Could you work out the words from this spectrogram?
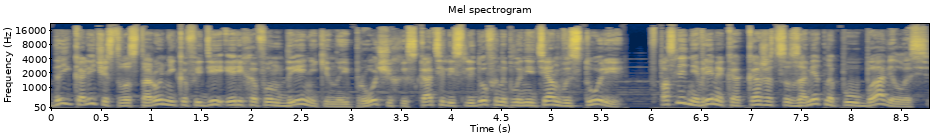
Да и количество сторонников идей Эриха фон Деникина и прочих искателей следов инопланетян в истории в последнее время, как кажется, заметно поубавилось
